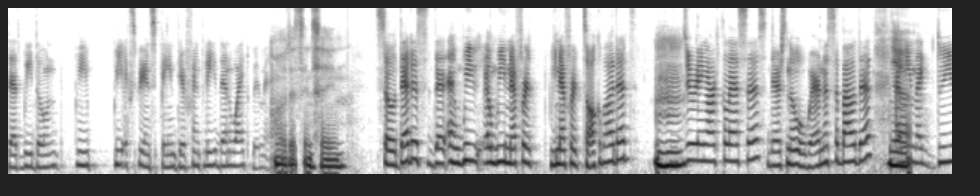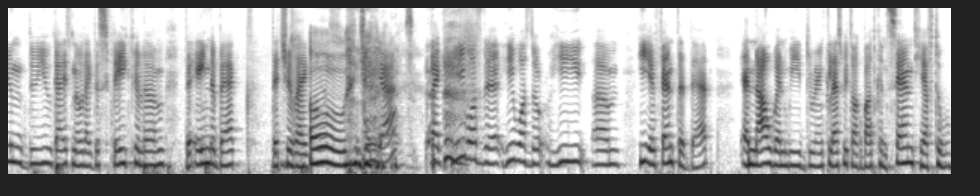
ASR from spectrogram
that we don't we we experience pain differently than white women Oh, that's insane. so that is that and we and we never we never talk about it Mm-hmm. during our classes. There's no awareness about that. Yeah. i mean like do you do you guys know like the speculum the in the back that you like? Oh, yeah. yeah? Like he was the he was the he um he invented that. And now when we during class we talk about consent you have to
